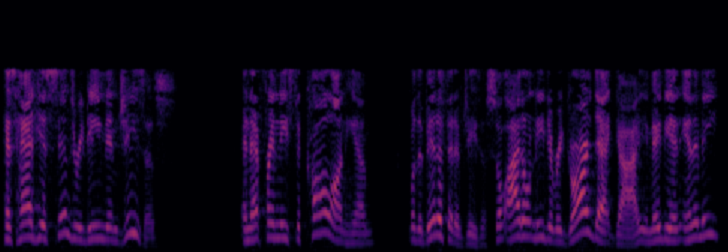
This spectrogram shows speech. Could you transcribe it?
has had his sins redeemed in Jesus. And that friend needs to call on Him for the benefit of Jesus. So I don't need to regard that guy. He may be an enemy.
